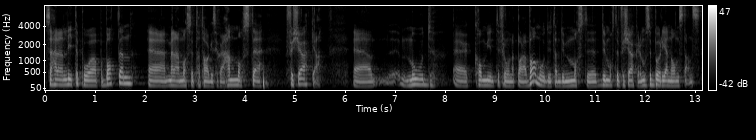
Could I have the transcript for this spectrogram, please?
Så här är han lite på, på botten, eh, men han måste ta tag i sig själv. Han måste försöka. Mod Eh, kommer ju inte från att bara vara modig utan du måste, du måste försöka. Du måste börja någonstans.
